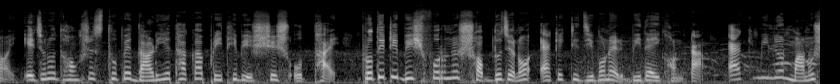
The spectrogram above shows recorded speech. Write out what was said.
নয় এজন্য ধ্বংসস্তূপে দাঁড়িয়ে থাকা পৃথিবীর শেষ অধ্যায়। প্রতিটি বিস্ফোরণের শব্দ যেন এক একটি জীবনের বিদায়ী ঘণ্টা। এক মিলিয়ন মানুষ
